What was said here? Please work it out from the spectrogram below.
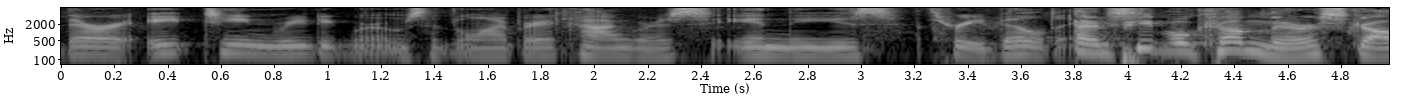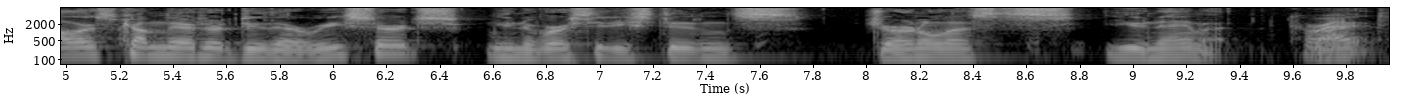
There are 18 reading rooms at the Library of Congress in these three buildings. And people come there, scholars come there to do their research, university students, journalists, you name it. Correct.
